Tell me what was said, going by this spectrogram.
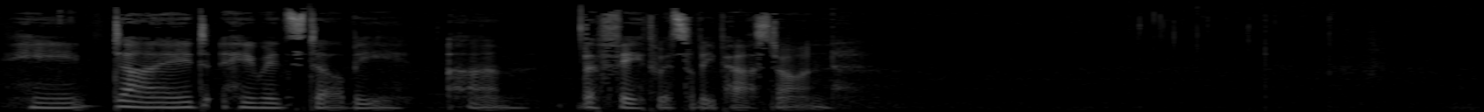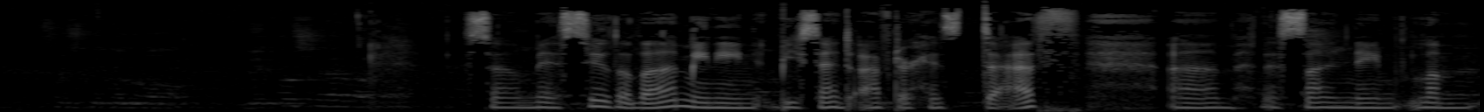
he died, he would still be um, the faith would still be passed on. So Methuselah, meaning be sent after his death, um, the son named Lam,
